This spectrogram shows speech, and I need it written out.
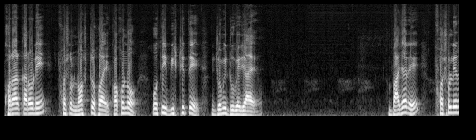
খরার কারণে ফসল নষ্ট হয়, কখনো অতি বৃষ্টিতে জমি ডুবে যায়। বাজারে ফসলের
